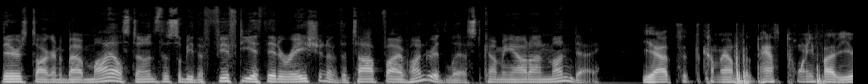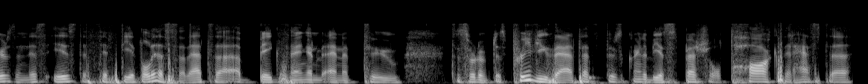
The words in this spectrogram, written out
there's talking about milestones. This will be the 50th iteration of the top 500 list coming out on Monday. Yeah, it's, it's come out for the past 25 years, and this is the 50th list. So that's a, a big thing. And, and to to sort of just preview that, that there's going to be a special talk that has to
